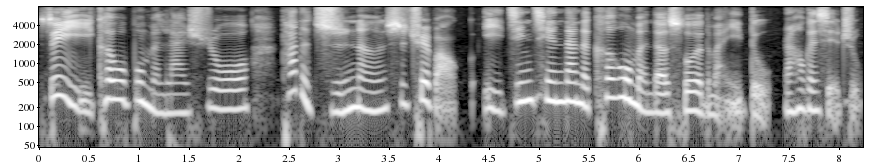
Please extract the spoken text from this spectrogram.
所以以客户部门来说，它的职能是确保已经签单的客户们的所有的满意度，然后跟协助。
